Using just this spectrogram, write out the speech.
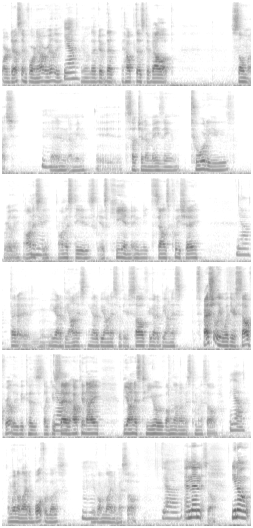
are destined for now really. Yeah. You know that that helped us develop so much. Mm-hmm. and i mean it's such an amazing tool to use really. Honesty. Mm-hmm. honesty is, is key and, and it sounds cliche. Yeah. But uh, you, you got to be honest. You got to be honest with yourself. You got to be honest especially with yourself really because like you Yeah. said how can i be honest to you if i'm not honest to myself? Yeah. I'm gonna lie to both of us hmm if i'm lying to myself. Yeah. And then so. you know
